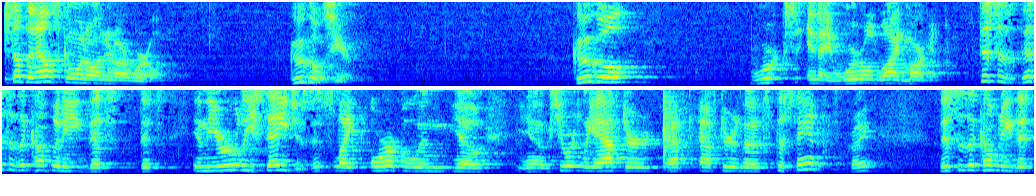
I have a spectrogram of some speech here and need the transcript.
There's something else going on in our world. Google's here. Google works in a worldwide market. This is, this is a company that's, that's in the early stages. It's like Oracle in, you know, you know shortly after, after, after the, the standard, right? This is a company that,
